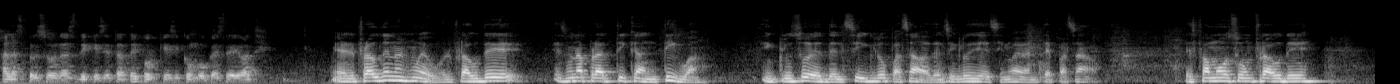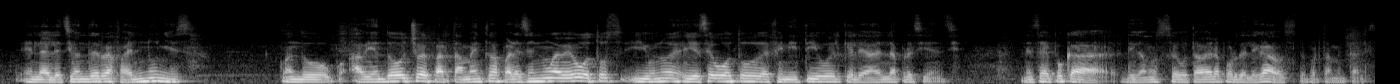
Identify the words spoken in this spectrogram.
a las personas de qué se trata y por qué se convoca este debate. el fraude no es nuevo, el fraude es una práctica antigua incluso desde el siglo pasado, del siglo XIX, antepasado. Es famoso un fraude en la elección de Rafael Núñez, cuando habiendo ocho departamentos aparecen nueve votos y, uno, y ese voto definitivo el que le da la presidencia. En esa época, digamos, se votaba era por delegados departamentales.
